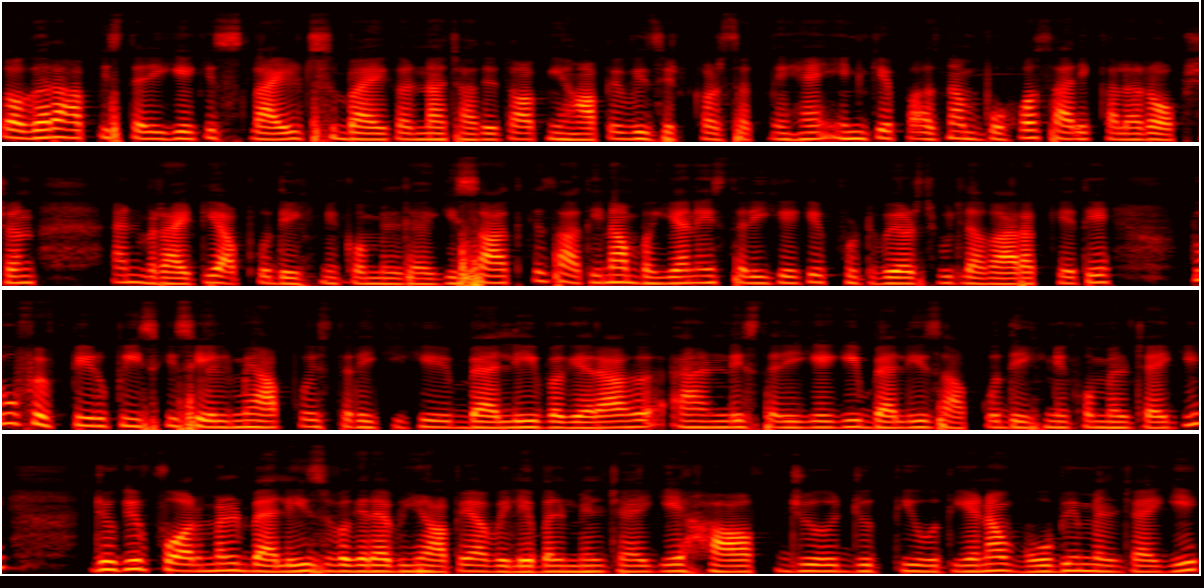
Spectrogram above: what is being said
तो अगर आप इस तरीके की स्लाइड्स बाय करना चाहते तो आप यहाँ पे विज़िट कर सकते हैं। इनके पास ना बहुत सारे कलर ऑप्शन एंड वैरायटी आपको देखने को मिल जाएगी। साथ के साथ ही ना भैया ने इस तरीके के फुटवेयर्स भी लगा रखे थे। टू फिफ्टी रुपीज़ की सेल में आपको इस तरीके की बैली वगैरह एंड इस तरीके की बैलीज़ आपको देखने को मिल जाएगी, जो कि फॉर्मल बैलीज़ वगैरह भी यहाँ पर अवेलेबल मिल जाएगी। हाफ़ जो जुत्ती होती है ना, वो भी मिल जाएगी।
